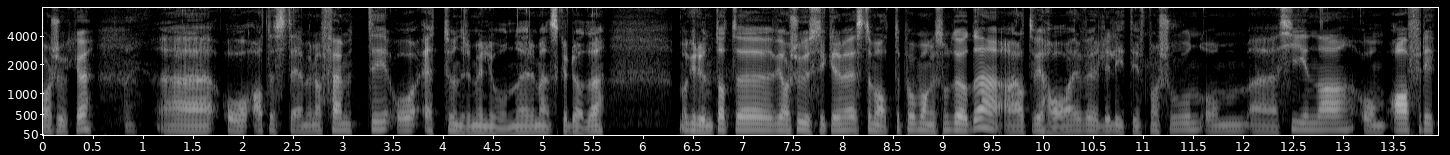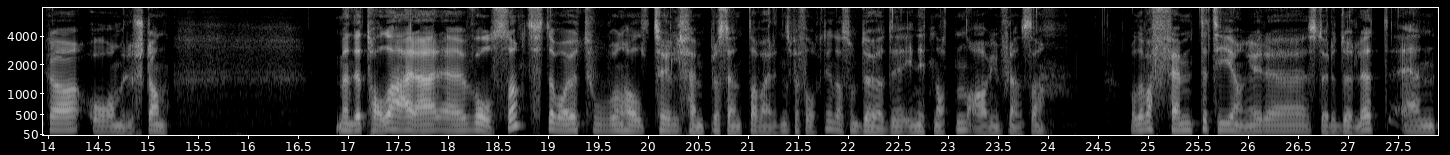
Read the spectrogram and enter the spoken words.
var syke. Uh, og at et sted mellom 50 og 100 millioner mennesker døde. Og grunnen til at uh, vi har så usikre estimater på hvor mange som døde, er at vi har veldig lite informasjon om Kina, om Afrika og om Russland. Men det tallet her er eh, voldsomt. Det var jo 2,5-5% av verdens befolkning da, som døde i 1918 av influensa. Og det var fem til ti ganger eh, større dødelighet enn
